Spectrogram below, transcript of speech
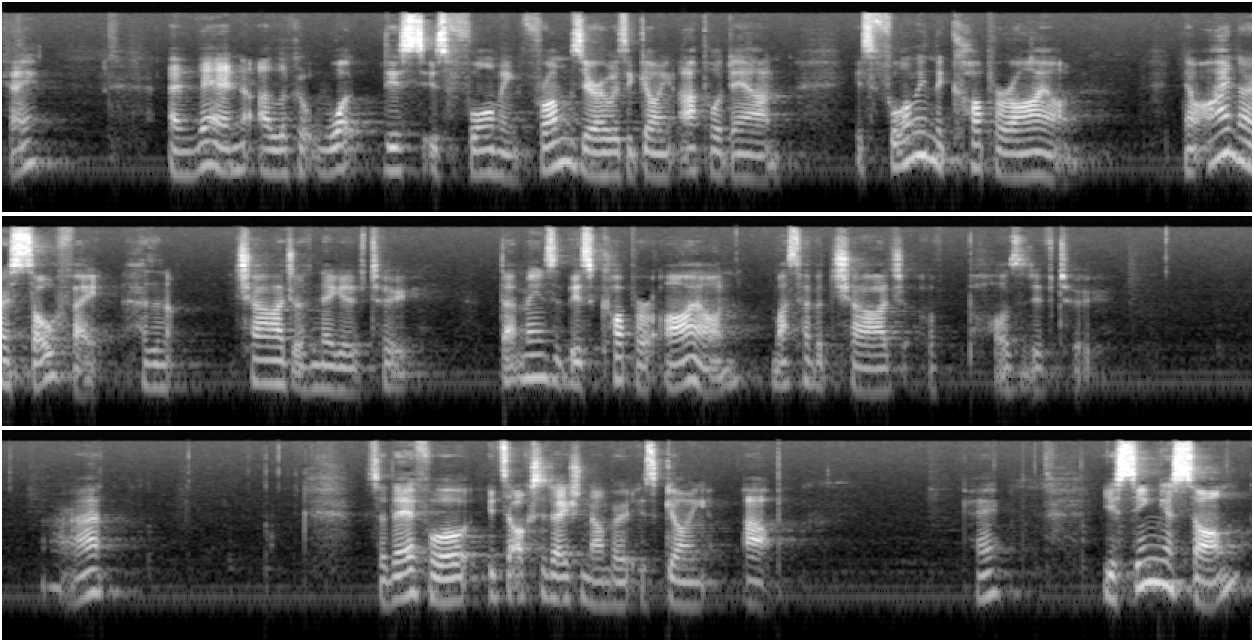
Okay? And then I look at what this is forming. From zero, is it going up or down? It's forming the copper ion. Now I know sulfate has a charge of negative 2. That means that this copper ion must have a charge of positive 2. Alright? So therefore, its oxidation number is going up. Okay? You sing a song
